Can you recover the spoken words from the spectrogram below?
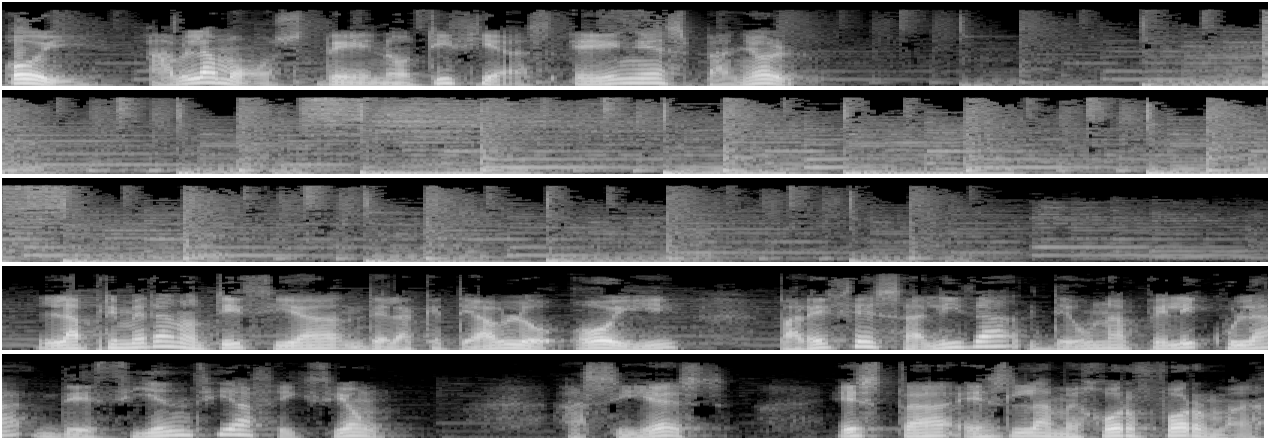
Hoy hablamos de noticias en español. La primera noticia de la que te hablo hoy parece salida de una película de ciencia ficción. Así es, esta es la mejor forma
